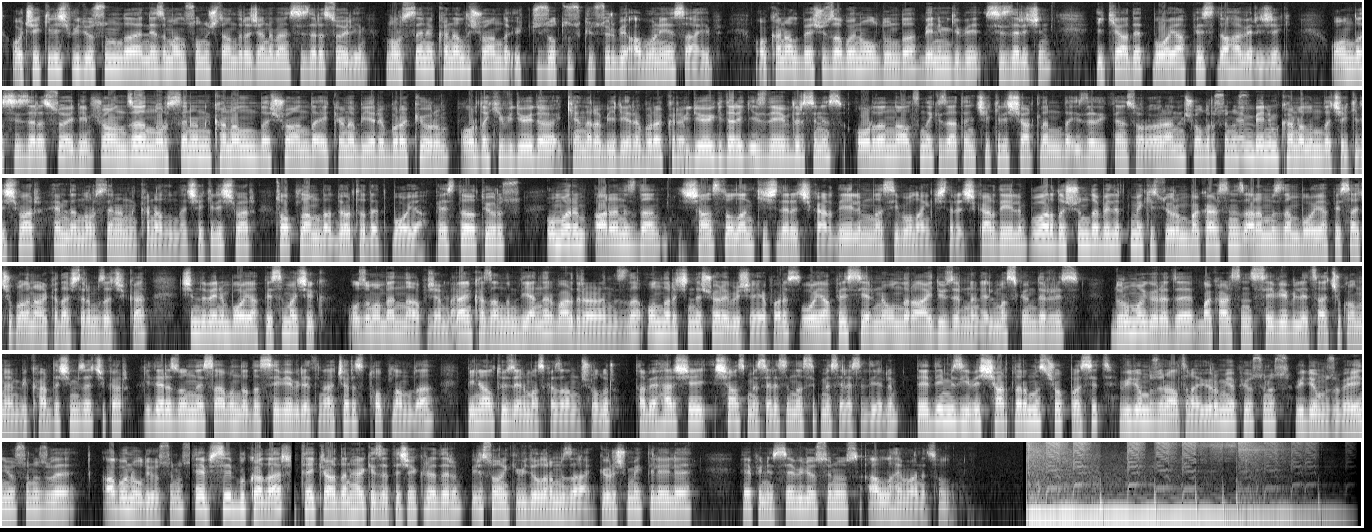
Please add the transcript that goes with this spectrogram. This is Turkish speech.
O çekiliş videosunu da ne zaman sonuçlandıracağını ben sizlere söyleyeyim. Norstena kanalı şu anda 330 küsür bir aboneye sahip. O kanal 500 abone olduğunda benim gibi sizler için 2 adet boya pesi daha verecek. Onu da sizlere söyleyeyim. Şu anda Norsena'nın kanalını da şu anda ekrana bir yere bırakıyorum. Oradaki videoyu da kenara bir yere bırakırım. Videoyu giderek izleyebilirsiniz. Oradanın altındaki zaten çekiliş şartlarını da izledikten sonra öğrenmiş olursunuz. Hem benim kanalımda çekiliş var hem de Norsena'nın kanalında çekiliş var. Toplamda 4 adet boya pes dağıtıyoruz. Umarım aranızdan şanslı olan kişilere çıkar diyelim, nasibi olan kişilere çıkar diyelim. Bu arada şunu da belirtmek istiyorum. Bakarsınız aramızdan boya pesi açık olan arkadaşlarımıza çıkar. Şimdi benim boya pesim açık. O zaman ben ne yapacağım? Ben kazandım diyenler vardır aranızda. Onlar için de şöyle bir şey yaparız. Boya pes yerine onlara ID üzerinden elmas göndeririz. Duruma göre de bakarsınız seviye bileti açık olmayan bir kardeşimize çıkar. Gideriz onun hesabında da seviye biletini açarız. Toplamda 1600 elmas kazanmış olur. Tabi her şey şans meselesi, nasip meselesi diyelim. Dediğimiz gibi şartlarımız çok basit. Videomuzun altına yorum yapıyorsunuz. Videomuzu beğeniyorsunuz ve abone oluyorsunuz. Hepsi bu kadar. Tekrardan herkese teşekkür ederim. Bir sonraki videolarımızda görüşmek dileğiyle. Hepiniz seviliyorsunuz. Allah'a emanet olun.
